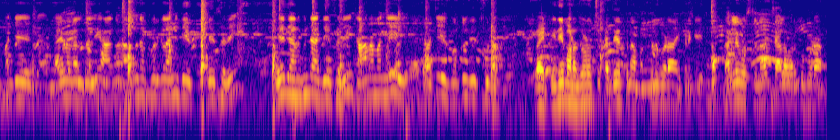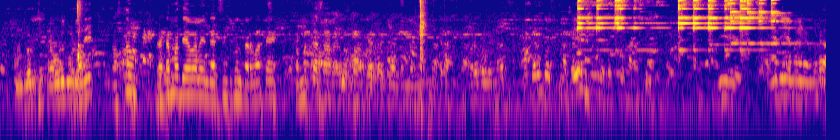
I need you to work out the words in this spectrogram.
మంచి దైవగల తల్లి అనుకున్న కోరికలన్నీ తీ- తీరుస్తుంది. ఏది అనుకుంటే అది తీరుస్తుంది. చాలా మంది వచ్చి మొక్కులు తీర్చుకుంటారు. రైట్ ఇది మనం చూడొచ్చు. పెద్ద ఎత్తున భక్తులు కూడా ఇక్కడికి తరలి వస్తున్నారు. చాలా వరకు కూడా మనం చూడొచ్చు క్రౌడ్ కూడా ఉంది. ప్రస్తుతం గడ్డమ్మ దేవాలయం దర్శించుకున్న తర్వాతే సమ్మక్క సారాలమ్మ జాతరకు వెళ్ళడం ఇక్కడ మరొకరు ఉన్నారు. వస్తున్నారు? ఏది ఏమైనా కూడా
